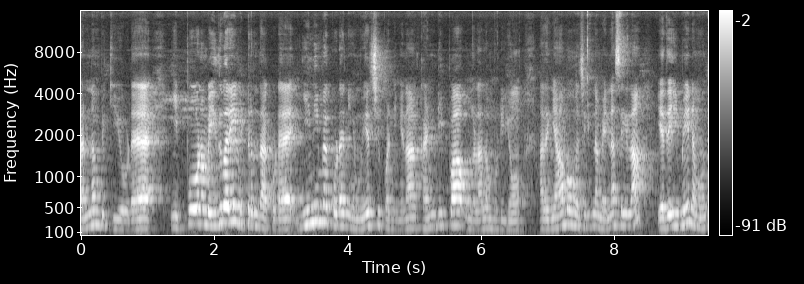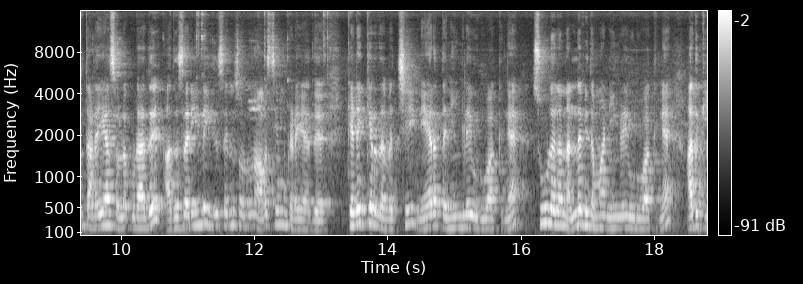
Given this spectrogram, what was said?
தன்னம்பிக்கையோட இப்போது நம்ம இதுவரையும் விட்டுருந்தா கூட இனிமே கூட நீங்கள் முயற்சி பண்ணீங்கன்னா கண்டிப்பாக உங்களால் முடியும். அதை ஞாபகம் வச்சுக்கிட்டு நம்ம என்ன செய்யலாம்? எதையுமே நம்ம வந்து தடையாக சொல்லக்கூடாது. அது சரியில்லை இது சரின்னு சொல்லணும்னு அவசியமும் கிடையாது. கிடைக்கிறத வச்சு நேரத்தை நீங்களே உருவாக்குங்க. சூழலை நல்ல விதமாக நீங்களே உருவாக்குங்க. அதுக்கு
